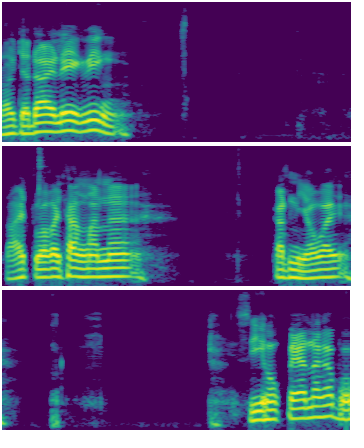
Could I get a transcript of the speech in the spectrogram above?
เราจะได้เลขวิ่ง หลายตัวก็ช่างมันนะ กันเหนียวไว้ สี่หกแปดนะครับผ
